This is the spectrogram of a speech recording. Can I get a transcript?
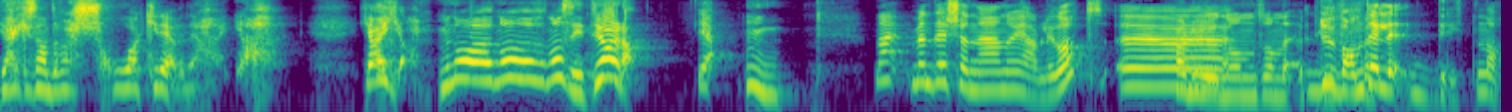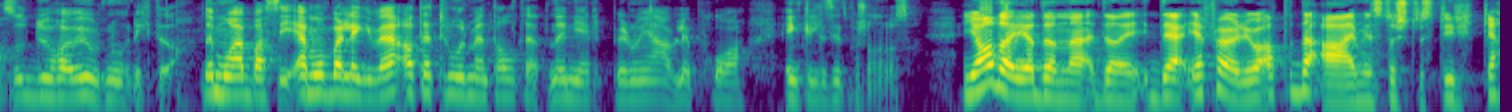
Ja, ikke sant, det var så krevende, ja. Ja, ja. Men nå, nå, nå sitter vi her, da. Ja. Nei, men det skjønner jeg noe jævlig godt. Uh, Har du noen sånne Du vant hele dritten, da, så du har jo gjort noe riktig, da. Det må jeg bare si. Jeg må bare legge ved at jeg tror mentaliteten din hjelper noe jævlig på enkelte situasjoner også. Ja da, ja, denne, denne, det, jeg føler jo at det er min største styrke.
